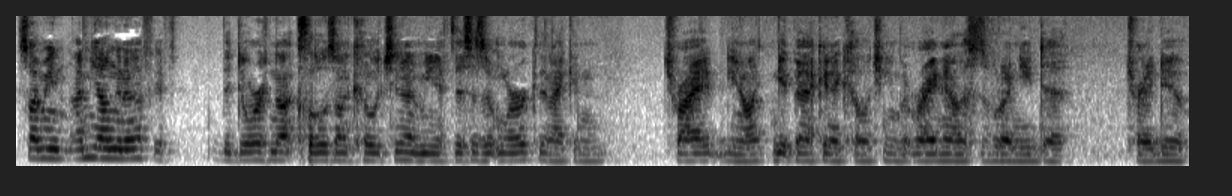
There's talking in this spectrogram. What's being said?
so I mean, I'm young enough. If the door's not closed on coaching, I mean, if this doesn't work, then I can try it. You know, I can get back into coaching. But right now, this is what I need to try to do.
